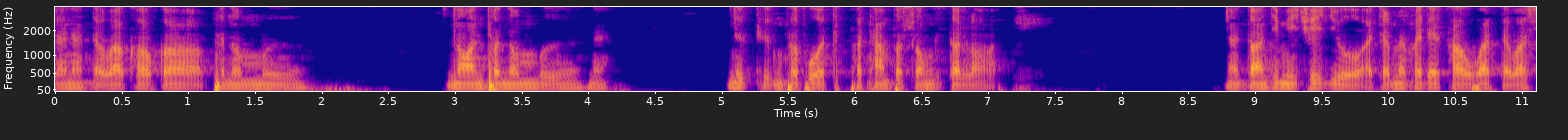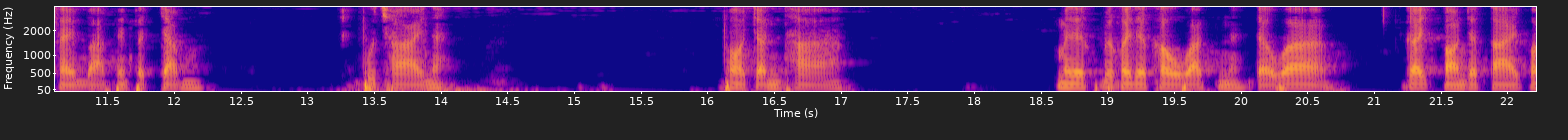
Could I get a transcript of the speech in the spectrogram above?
แล้วนะ แต่ว่าเขาก็พนมมือ นอนพนมมือนะนึกถึงพระพุทธพระธรรมพระสงฆ์ตลอดนะตอนที่มีชีวิตอยู่อาจจะไม่ค่อยได้เข้าวัด แต่ว่าใส่บาตรเป็นประจำผู้ชายนะ พ่อจันทา ไม่ได้ไม่ค่อยได้เข้าวัดนะแต่ว่าใกล้ตอนจะตายก็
